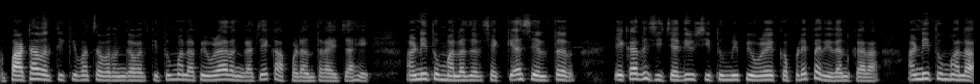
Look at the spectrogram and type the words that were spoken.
पाठावरती किंवा चवरंगावरती तुम्हाला पिवळ्या रंगाचे कापड अंतरायचे आहे. आणि तुम्हाला जर शक्य असेल तर एकादशीच्या दिवशी तुम्ही पिवळे कपडे परिधान करा. आणि तुम्हाला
